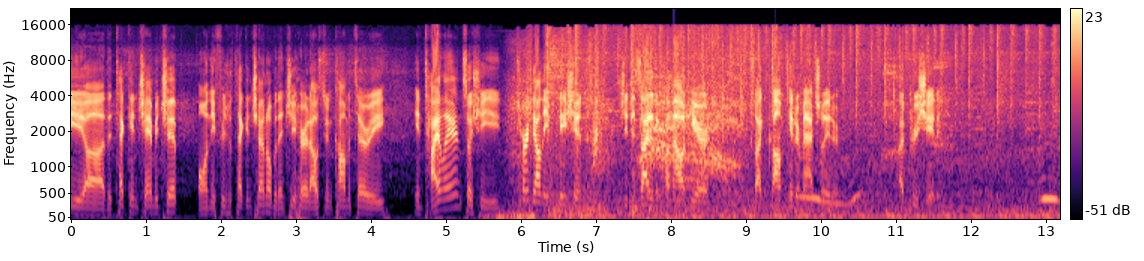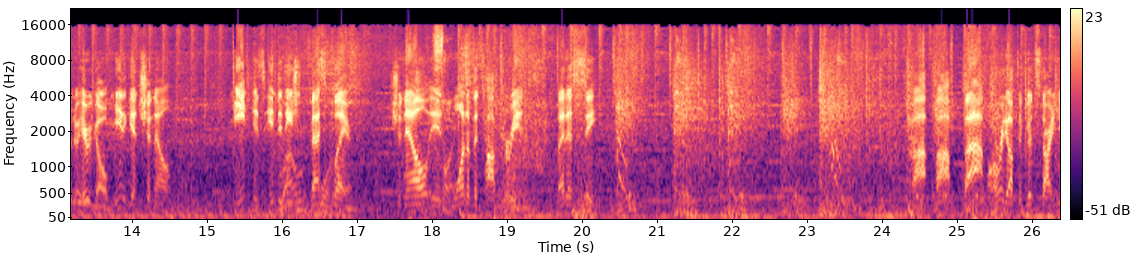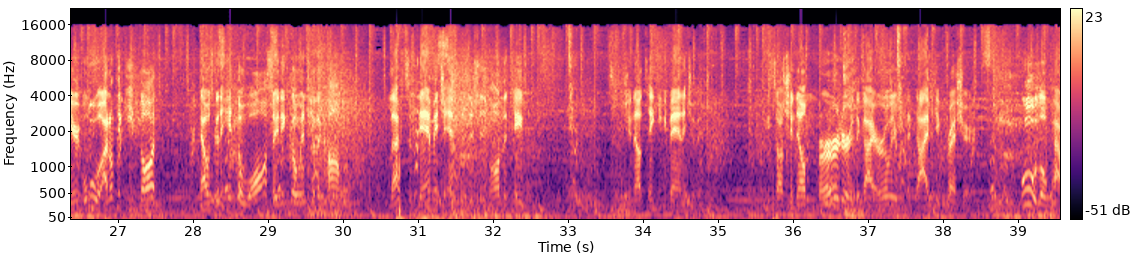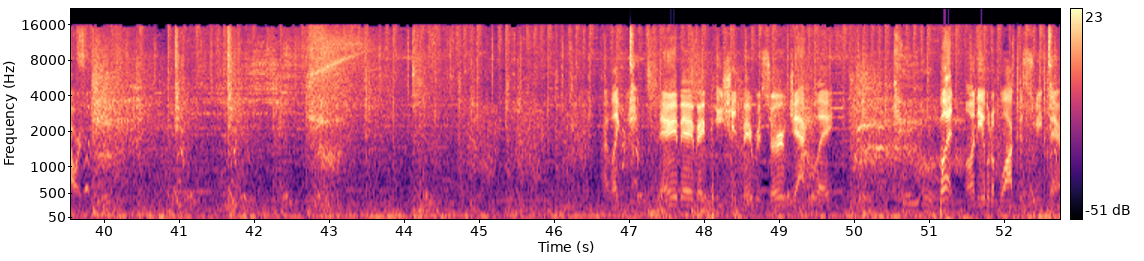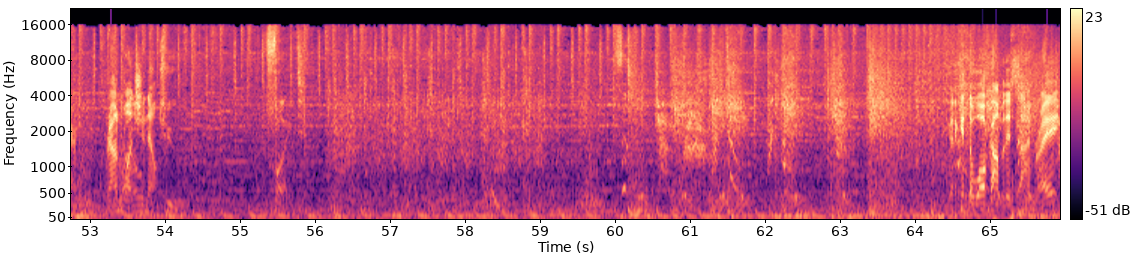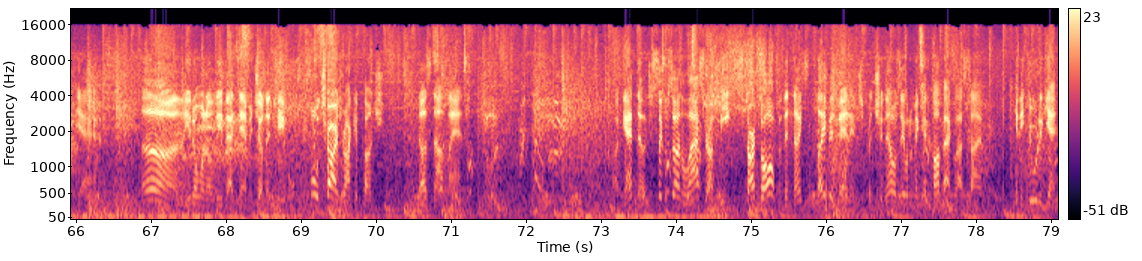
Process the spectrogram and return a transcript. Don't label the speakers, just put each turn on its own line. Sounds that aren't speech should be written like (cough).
the uh, the Tekken Championship on the official Tekken channel, but then she heard I was doing commentary in Thailand, so she turned down the invitation. She decided to come out here so I can commentate her match later. I appreciate it. Anyway, here we go. Meat against Chanel. Meat is Indonesia's
Round
best
one.
player. Chanel is
Fight.
one of the top Koreans. Let us see. Bop, bop, bop. Already off to a good start here. Ooh, I don't think he thought that was going to hit the wall, so he didn't go in for the combo. Left some damage and positioning on the table. Chanel taking advantage of it. We saw Chanel murder the guy earlier with the dive kick pressure. Ooh, low power. I like me. Very, very, very patient, very reserved
KO.
but unable to block the sweep there. Round one, Chanel.
Two.
The wall combo this time, right? Yeah. Uh, you don't want to leave that damage on the table. Full charge rocket punch. Does not land. Again, though, just like we saw in the last round, Meat starts off with a nice life advantage, but Chanel was able to make the comeback last time. Can he do it again?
